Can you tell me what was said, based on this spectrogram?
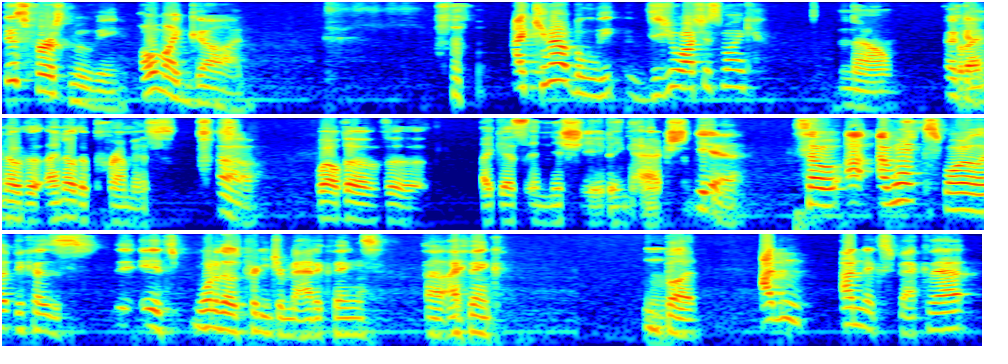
this first movie, oh my god, I cannot believe. Did you watch this, Mike? No. But I know the I know the premise. Oh, Well the the I guess initiating action. Yeah. So I, I won't spoil it because it's one of those pretty dramatic things. Uh, I think, Mm. but I didn't. I didn't expect that,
